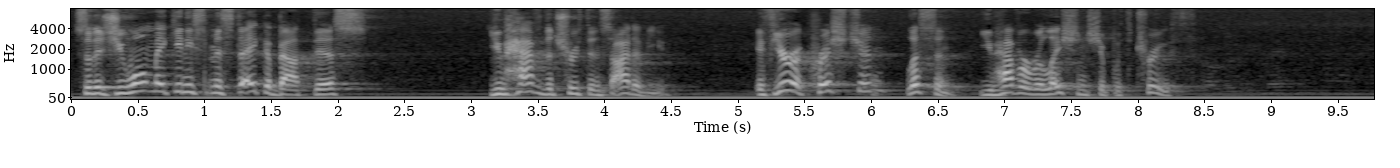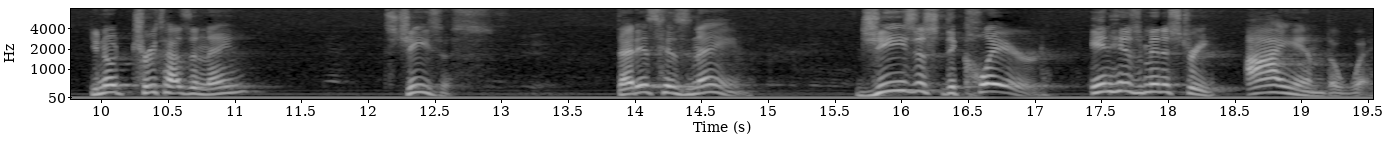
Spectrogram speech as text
so that you won't make any mistake about this. You have the truth inside of you. If you're a Christian, listen, you have a relationship with truth. You know, truth has a name? It's Jesus. That is his name. Jesus declared in his ministry, I am the way,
